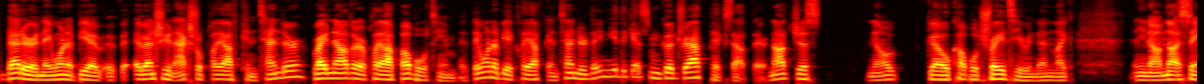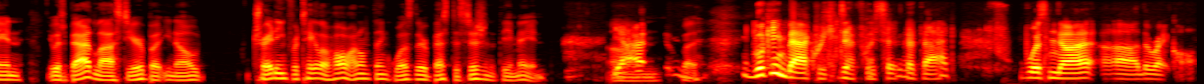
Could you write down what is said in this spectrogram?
better, and they want to be a, eventually an actual playoff contender. Right now, they're a playoff bubble team, but if they want to be a playoff contender, they need to get some good draft picks out there, not just you know go a couple trades here and then. Like, you know, I'm not saying it was bad last year, but you know, trading for Taylor Hall, I don't think was their best decision that they made. Yeah, um, but looking back, we can definitely say that that was not uh, the right call,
